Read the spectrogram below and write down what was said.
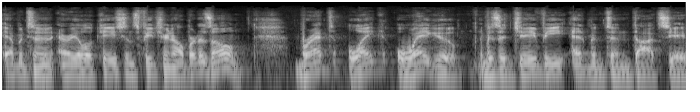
Edmonton and area locations featuring Alberta's own Brant Lake Wagyu. Visit jvedmonton.ca.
